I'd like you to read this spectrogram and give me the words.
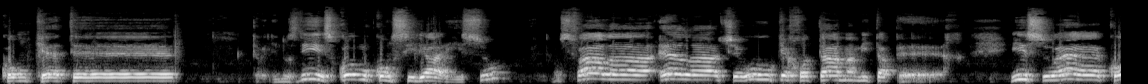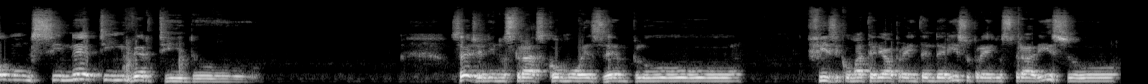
com Keter. Então ele nos diz como conciliar isso. Nos fala, ela sheu kechotama mitaper. Isso é como um sinete invertido. Ou seja, ele nos traz como exemplo físico material para entender isso, para ilustrar isso,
